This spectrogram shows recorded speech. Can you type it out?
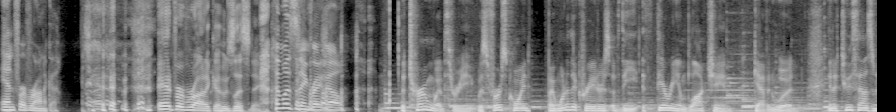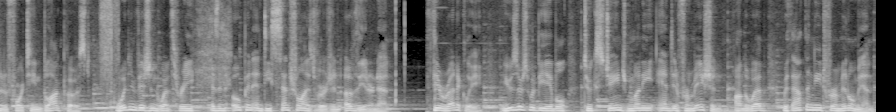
And for Veronica. And for Veronica, who's listening. I'm listening right now. The term Web3 was first coined by one of the creators of the Ethereum blockchain, Gavin Wood. In a 2014 blog post, Wood envisioned Web3 as an open and decentralized version of the internet. Theoretically, users would be able to exchange money and information on the web without the need for a middleman,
